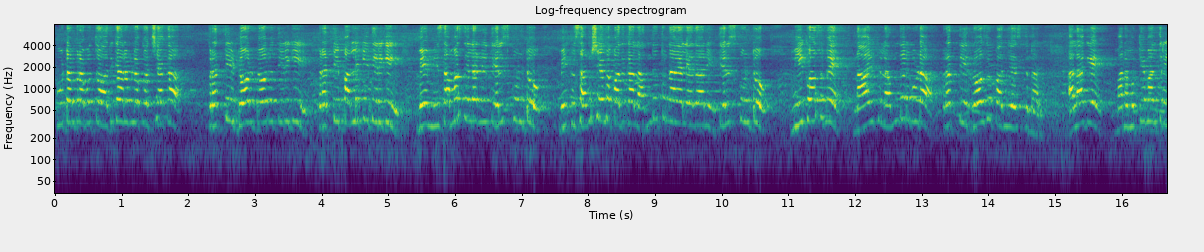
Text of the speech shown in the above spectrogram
కూటమి ప్రభుత్వం అధికారంలోకి వచ్చాక ప్రతి డోర్ డోరు తిరిగి ప్రతి పల్లెకి తిరిగి మేము మీ సమస్యలన్నీ తెలుసుకుంటూ మీకు సంక్షేమ పథకాలు అందుతున్నాయా లేదా అని తెలుసుకుంటూ మీకోసమే నాయకులందరూ కూడా ప్రతిరోజు పనిచేస్తున్నారు. అలాగే మన ముఖ్యమంత్రి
